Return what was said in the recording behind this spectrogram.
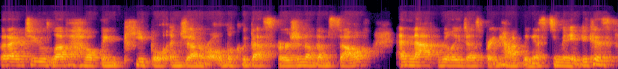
but I do love helping people in general look the best version of themselves. And that really does bring happiness to me because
